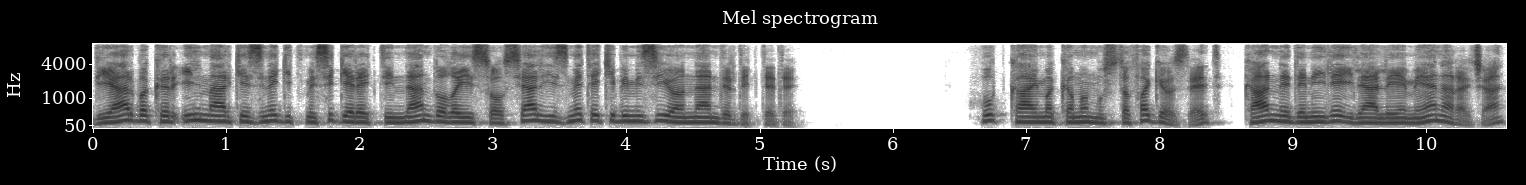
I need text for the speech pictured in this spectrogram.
Diyarbakır İl Merkezi'ne gitmesi gerektiğinden dolayı sosyal hizmet ekibimizi yönlendirdik dedi. Hub Kaymakamı Mustafa Gözlet, kar nedeniyle ilerleyemeyen araca,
